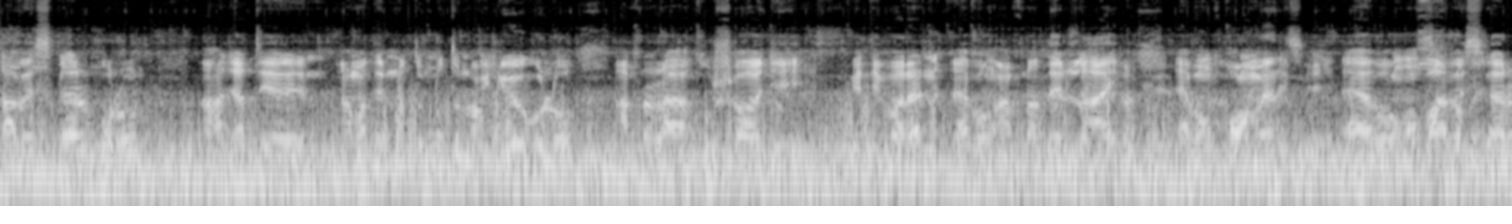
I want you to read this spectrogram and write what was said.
সাবস্ক্রাইব করুন। যাতে আমাদের নতুন নতুন ভিডিওগুলো আপনারা খুব সহজেই পেতে পারেন এবং আপনাদের লাইক এবং কমেন্টস এবং সাবস্ক্রাইব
